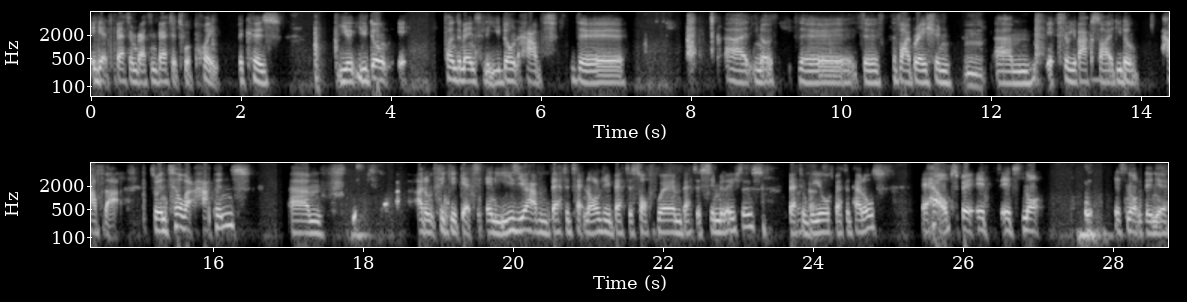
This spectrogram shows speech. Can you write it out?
it gets better and better and better to a point because you you don't it, fundamentally you don't have the uh, you know the the, the vibration mm. um, through your backside you don't have that. So until that happens, um, I don't think it gets any easier having better technology, better software, and better simulators, better okay. wheels, better pedals. It helps, but it it's not it's not linear.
